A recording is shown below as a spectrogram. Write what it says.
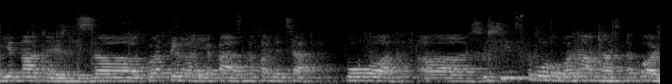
об'єднати з квартирою, яка знаходиться по сусідству. Вона в нас також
